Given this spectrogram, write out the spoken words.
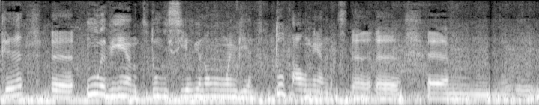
que uh, um ambiente domicílio não é um ambiente totalmente uh, uh, um,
